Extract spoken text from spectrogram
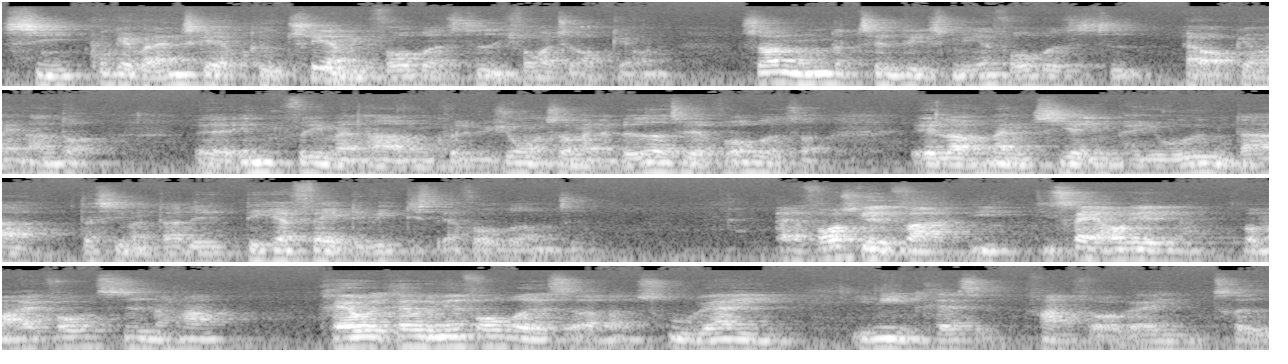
sige, okay, hvordan skal jeg prioritere min forberedelsestid i forhold til opgaverne? Så er der nogen, der tildeles mere forberedelsestid af opgaver end andre. Øh, enten fordi man har nogle kvalifikationer, så man er bedre til at forberede sig, eller man siger i en periode, men der, der siger man, der er det, det her fag det vigtigste, jeg forbereder mig til. Er der forskel fra de, de tre afdelinger, hvor meget forberedelsestid man har? Kræver, kræver det mere forberedelse at skulle være i, i 9. klasse, frem for at være i 3. eller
